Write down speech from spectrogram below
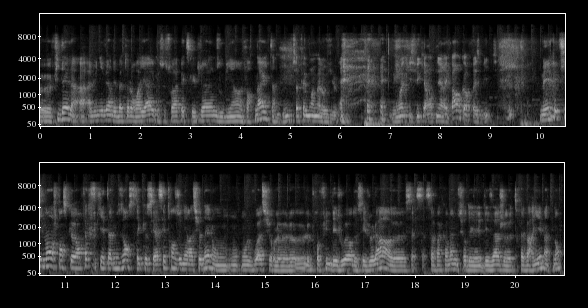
euh, fidèle à, l'univers des Battle Royale, que ce soit Apex Legends ou bien Fortnite. Mhm, ça fait moins mal aux yeux. Moi qui suis quarantenaire et pas encore presbyte. Mais effectivement, je pense que en fait, ce qui est amusant, c'est que c'est assez transgénérationnel. On, le voit sur le, profil des joueurs de ces jeux-là. Euh, ça, va quand même sur des, âges très variés maintenant.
